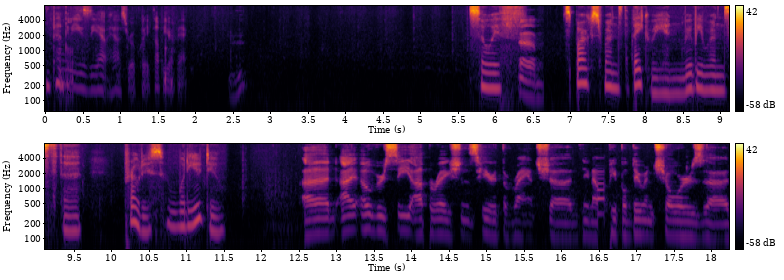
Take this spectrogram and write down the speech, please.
I'm going to use the outhouse real quick. I'll be right back. So if Um, Sparks runs the bakery and Ruby runs the produce, what do you do? Uh, I oversee operations here at the ranch. Uh, you know, people doing chores, uh,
